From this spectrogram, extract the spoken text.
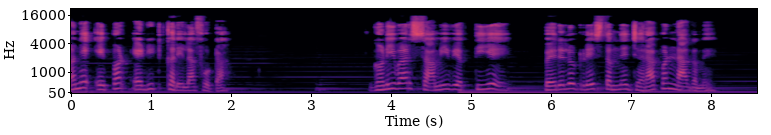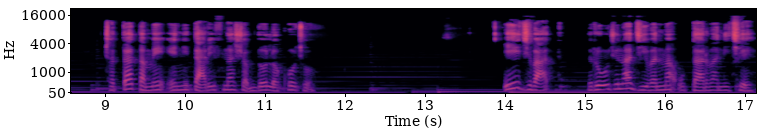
અને એ પણ એડિટ કરેલા ફોટા. ઘણીવાર સામી વ્યક્તિએ પહેરેલો ડ્રેસ તમને જરા પણ ના ગમે. છતાં તમે એની તારીફના શબ્દો લખો છો. એ જ વાત રોજના જીવનમાં ઉતારવાની છે.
